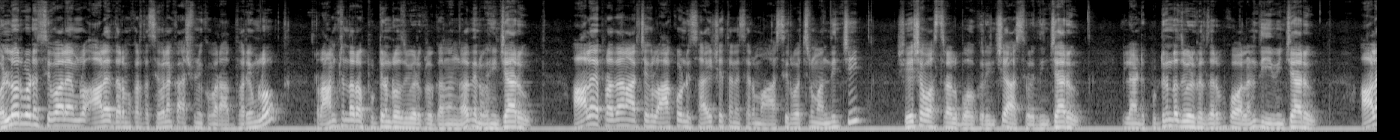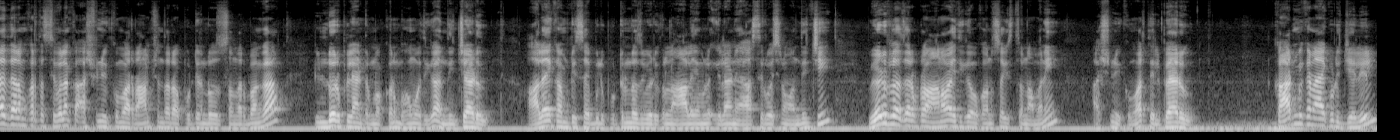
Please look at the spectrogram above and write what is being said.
బళ్ళూరుగూడెం శివాలయంలో ఆలయ ధర్మకర్త శివలంక అశ్విని కుమార్ ఆధ్వర్యంలో రామచంద్రరావు పుట్టినరోజు వేడుకలు ఘనంగా నిర్వహించారు. ఆలయ ప్రధాన అర్చకులు ఆకోండి సాయి చైతన్య శర్మ ఆశీర్వచనం అందించి శేషవస్త్రాలు బహుకరించి ఆశీర్వదించారు. ఇలాంటి పుట్టినరోజు వేడుకలు జరుపుకోవాలని దీవించారు. ఆలయ ధర్మకర్త శివలంక అశ్విని కుమార్ రామచంద్రరావు పుట్టినరోజు సందర్భంగా ఇండోర్ ప్లాంట్ మొక్కను బహుమతిగా అందించాడు. ఆలయ కమిటీ సభ్యులు పుట్టినరోజు వేడుకలను ఆలయంలో ఇలాంటి ఆశీర్వచనం అందించి వేడుకలు జరపడం ఆనవాయితీగా కొనసాగిస్తున్నామని అశ్విని కుమార్ తెలిపారు. కార్మిక నాయకుడు జలీల్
